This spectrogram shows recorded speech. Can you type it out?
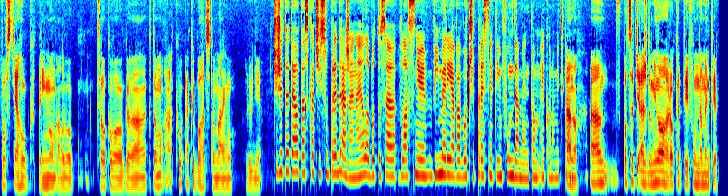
vo vzťahu k príjmom alebo celkovo k, k tomu, ako, aké bohatstvo majú ľudia. Čiže to je tá otázka, či sú predražené, lebo to sa vlastne vymeriava voči presne tým fundamentom ekonomickým. Áno. A v podstate až do minulého roka tie fundamenty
